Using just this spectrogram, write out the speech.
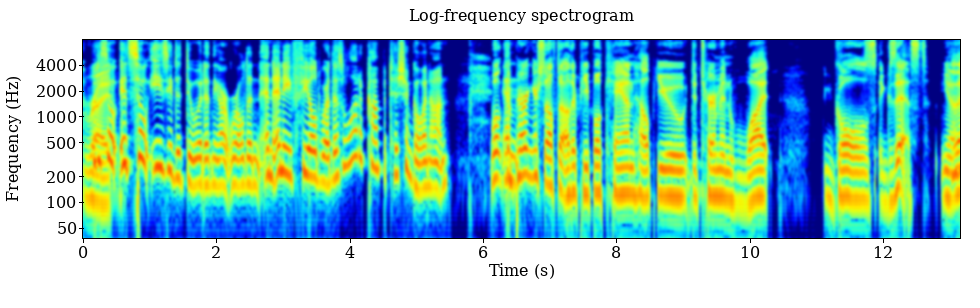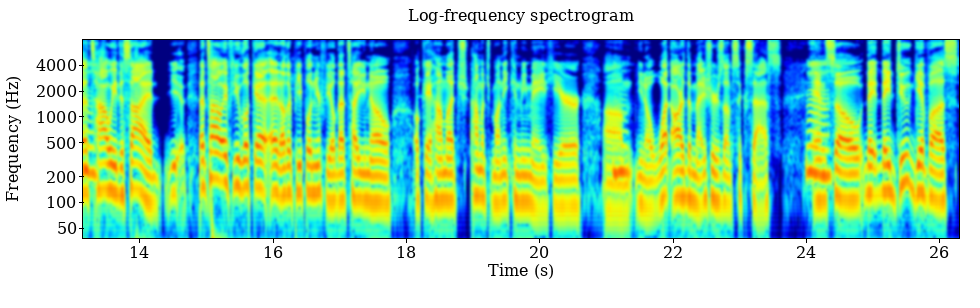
Right. so it's so easy to do it in the art world and, and any field where there's a lot of competition going on. Well, And- comparing yourself to other people can help you determine what goals exist. You know, that's Mhm. how we decide. That's how if you look at, at other people in your field, that's how you know, okay, how much how much money can be made here? Um, you know, what are the measures of success? And Mm. so they they do give us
